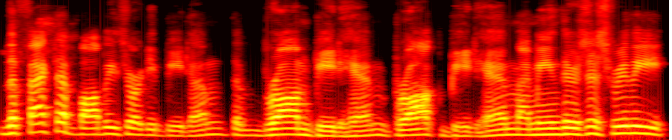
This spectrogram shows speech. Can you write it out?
The fact that Bobby's already beat him, the Braun beat him, Brock beat him. I mean, there's just really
